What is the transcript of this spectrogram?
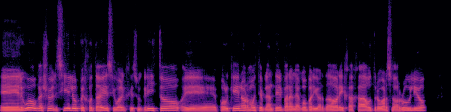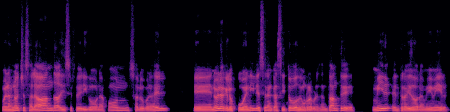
Eh, el huevo cayó del cielo, PJB es igual que Jesucristo. eh, ¿Por qué no armó este plantel para la Copa Libertadores? Jaja, otro verso de Rubio. Buenas noches a la banda, dice Federico Bonajón. Saludo para él. Eh, ¿No era que los juveniles eran casi todos de un representante? Mir, el traidor, a mi Mir.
